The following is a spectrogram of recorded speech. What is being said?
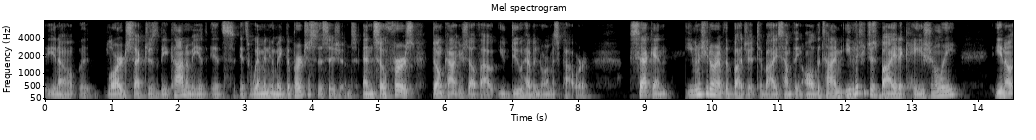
you know large sectors of the economy, it's it's women who make the purchase decisions. And so first, don't count yourself out. You do have enormous power. Second, even if you don't have the budget to buy something all the time, even if you just buy it occasionally, you know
